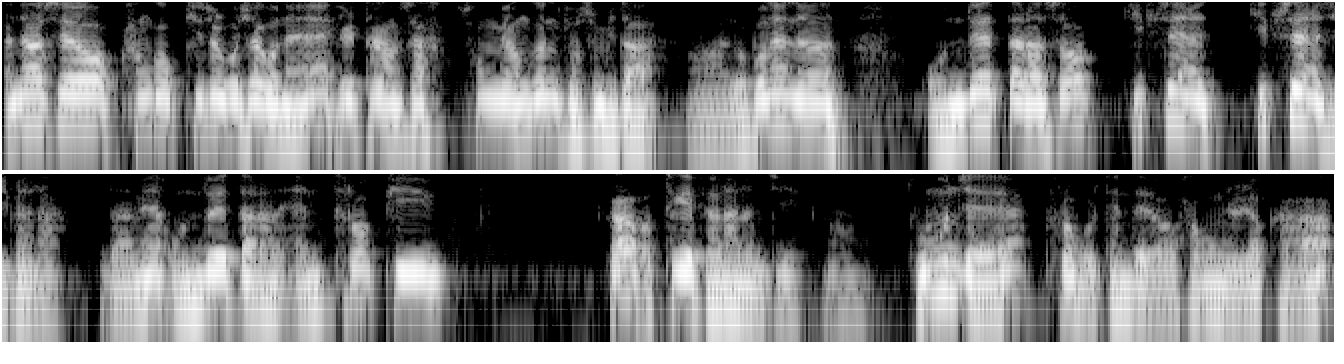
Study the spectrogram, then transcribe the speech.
안녕하세요. 한국기술고시학원의 일타 강사 송명근 교수입니다. 어, 이번에는 온도에 따라서 깁스 에너지, 깁스 에너지 변화, 그 다음에 온도에 따른 엔트로피가 어떻게 변하는지 어, 두 문제 풀어볼 텐데요. 화공연력학,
